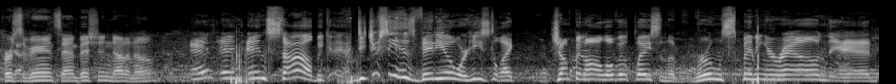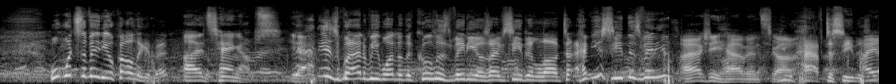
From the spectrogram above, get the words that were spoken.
perseverance, ambition. I don't know. And, and, and style. Did you see his video where he's like jumping all over the place and the room's spinning around? And well, what's the video called again, man? Uh, it's hang-ups. Yeah. That is got to be one of the coolest videos I've seen in a long time. Have you seen this video? I actually haven't, You have to see this. I,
